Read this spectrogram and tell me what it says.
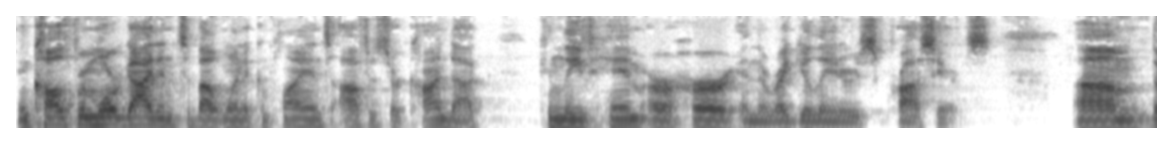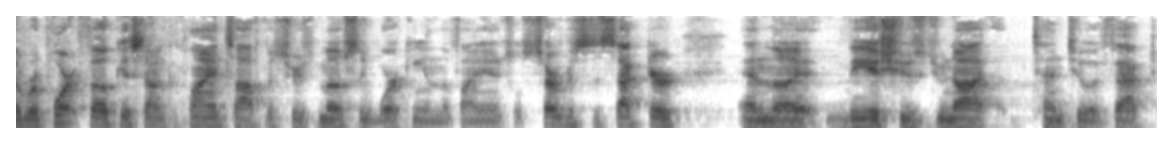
and called for more guidance about when a compliance officer conduct can leave him or her in the regulator's crosshairs. Um, the report focused on compliance officers mostly working in the financial services sector and the the issues do not tend to affect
